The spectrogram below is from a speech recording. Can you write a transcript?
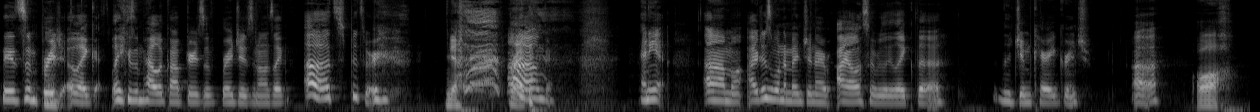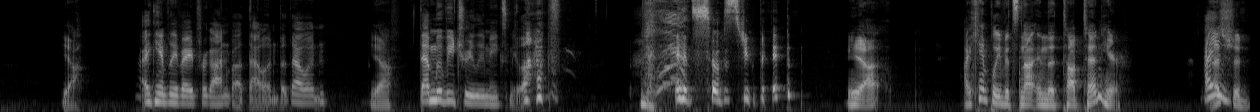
They had some bridge like like some helicopters of bridges and I was like, "Oh, that's Pittsburgh." yeah. Oh, right. okay. Any um I just want to mention I I also really like the the Jim Carrey Grinch. Uh Oh, yeah I can't believe I had forgotten about that one, but that one yeah. that movie truly makes me laugh. it's so stupid. Yeah. I can't believe it's not in the top 10 here. I That should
